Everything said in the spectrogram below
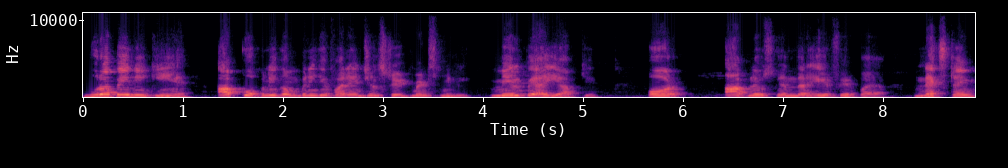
पूरा पे नहीं किए हैं, आपको अपनी कंपनी के फाइनेंशियल स्टेटमेंट्स मिली मेल पे आई आपके, और आपने उसके अंदर हेर फेर पाया। नेक्स्ट टाइम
